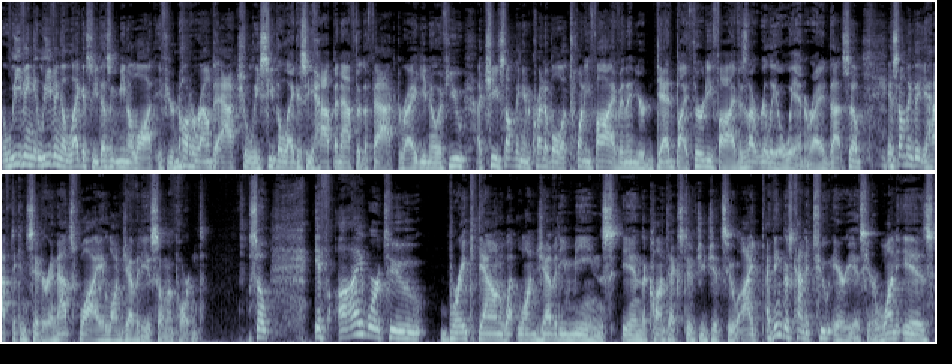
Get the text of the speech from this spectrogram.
leaving leaving a legacy doesn't mean a lot if you're not around to actually see the legacy happen after the fact, right? You know, if you achieve something incredible at 25 and then you're dead by 35, is that really a win, right? That so it's something that you have to consider and that's why longevity is so important. So, if I were to break down what longevity means in the context of jujitsu, I, I think there's kind of two areas here. One is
